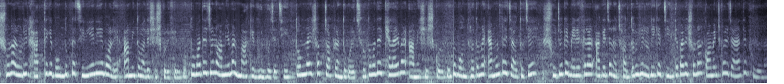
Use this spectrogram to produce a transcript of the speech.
সোনা রুডির হাত থেকে বন্দুকটা ছিনিয়ে নিয়ে বলে, আমি তোমাদের শেষ করে ফেলব। তোমাদের জন্য আমি আমার মাকে ভুল বুঝেছি। তোমরাই সব চক্রান্ত করেছ। তোমাদের খেলা এবার আমি শেষ করব। তো বন্ধুরা, তোমরা এমনটাই চাও তো যে, সুযোগে মেরে ফেলার আগে যেন ছদ্মবেশী রুটিকে চিনতে পারে শোনা কমেন্ট করে জানাতে ভুলো না।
